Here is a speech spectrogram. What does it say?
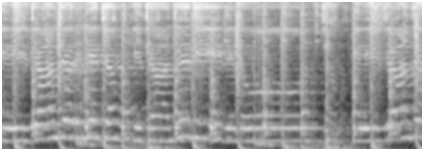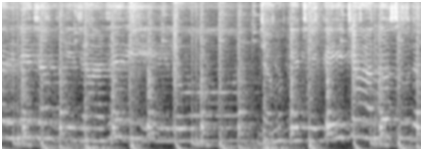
ઝમકે જાંજર ને ઝમકે જાંજરી રે લો ઝમકે જાંજર જાંજરી રે લો છે કઈ ચાંદો સુરત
